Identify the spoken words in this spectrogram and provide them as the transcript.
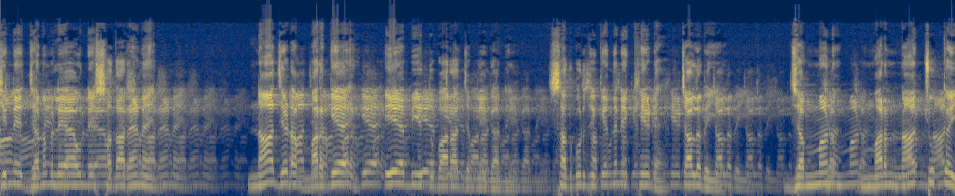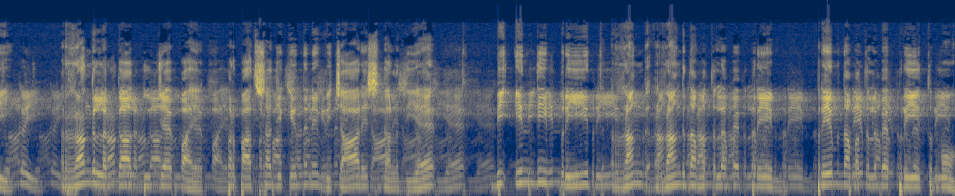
ਜਿਨੇ ਜਨਮ ਲਿਆ ਉਹਨੇ ਸਦਾ ਰਹਿਣਾ ਹੈ। ਨਾ ਜਿਹੜਾ ਮਰ ਗਿਆ ਇਹ ਹੈ ਵੀ ਇਹ ਦੁਬਾਰਾ ਜੰਮੇਗਾ ਨਹੀਂ। ਸਤਿਗੁਰੂ ਜੀ ਕਹਿੰਦੇ ਨੇ ਖੇਡ ਹੈ ਚੱਲ ਰਹੀ ਹੈ। ਜੰਮਣ ਮਰਨ ਨਾ ਚੁੱਕਈ ਰੰਗ ਲੱਗਾ ਦੂਜੇ ਪਾਏ। ਪਰ ਪਾਤਸ਼ਾਹ ਜੀ ਕਹਿੰਦੇ ਨੇ ਵਿਚਾਰ ਇਸ ਗੱਲ ਦੀ ਹੈ ਵੀ ਇੰਦੀ ਪ੍ਰੀਤ ਰੰਗ ਰੰਗ ਦਾ ਮਤਲਬ ਹੈ ਪ੍ਰੇਮ। ਪ੍ਰੇਮ। ਦਾ ਮਤਲਬ ਹੈ ਪ੍ਰੀਤ ਮੋਹ।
